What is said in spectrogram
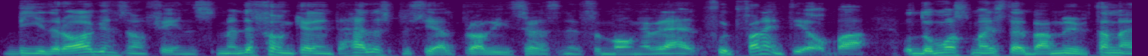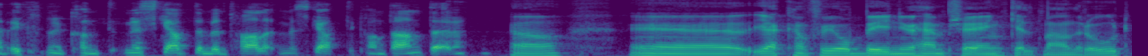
bidragen som finns. Men det funkar inte heller speciellt bra visar det sig nu för många vill fortfarande inte jobba. Och då måste man istället bara muta människor med, med, skattebetal med skattekontanter. Ja, eh, jag kan få jobb i New Hampshire enkelt med andra ord.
